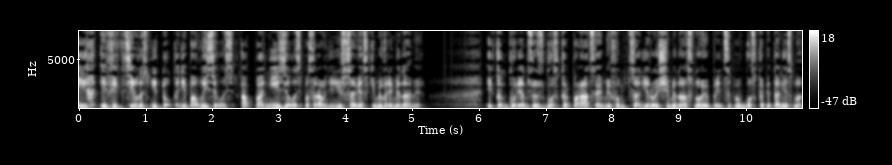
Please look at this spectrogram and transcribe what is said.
их эффективность не только не повысилась, а понизилась по сравнению с советскими временами. И конкуренцию с госкорпорациями, функционирующими на основе принципов госкапитализма,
